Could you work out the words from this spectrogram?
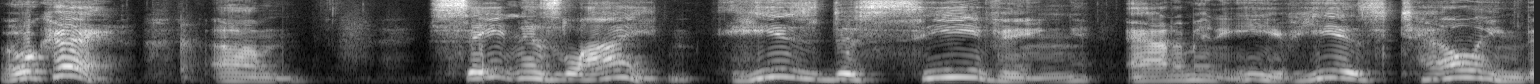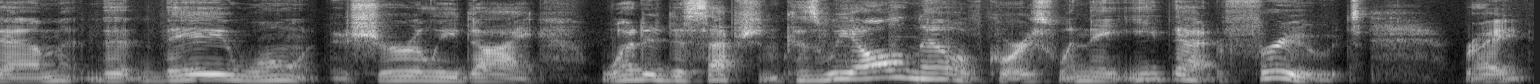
Okay, um, Satan is lying. He is deceiving Adam and Eve. He is telling them that they won't surely die. What a deception. Because we all know, of course, when they eat that fruit, right,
